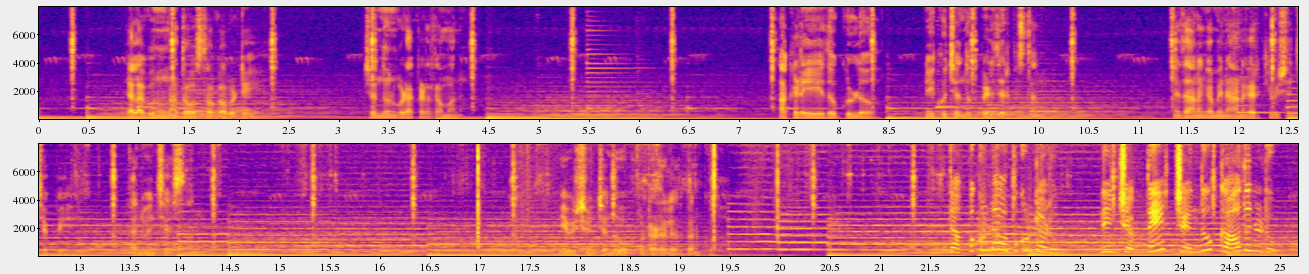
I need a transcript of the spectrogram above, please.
ఎలాగూ నువ్వు నాతో వస్తావు కాబట్టి చందును కూడా అక్కడ రమ్మను. అక్కడే ఏదో గుళ్ళో నీకు చందుకు పెళ్ళి జరిపిస్తాను. నిదానంగా మీ నాన్నగారికి విషయం చెప్పి కన్విన్స్ చేస్తాను. ఈ విషయం చందు ఒప్పుకుంటాడో లేదో కనుక్కో. తప్పకుండా ఒప్పుకుంటాడు. నేను చెప్తే చందు కాదనడు.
